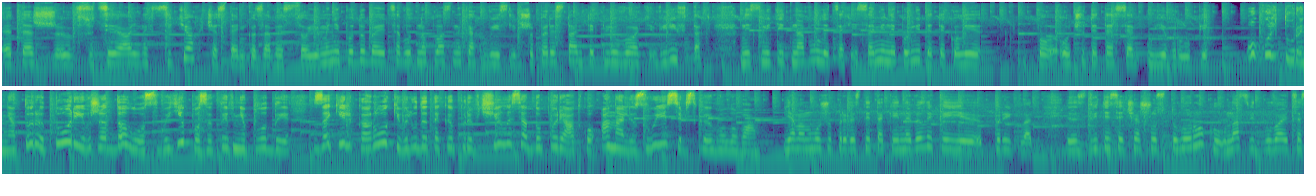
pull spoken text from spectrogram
е, теж в соціальних сітях частенько зависою. Мені подобається в однокласниках вислів, що перестаньте плювати в ліфтах, не смітіть на вулицях і самі не помітите, коли очутитеся у Європі. Окультурення території вже дало свої позитивні плоди. За кілька років люди таки привчилися до порядку, аналізує сільський голова. Я вам можу привести такий невеликий е, приклад. З 2006 року у нас відбуваються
